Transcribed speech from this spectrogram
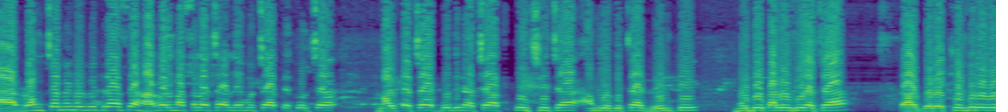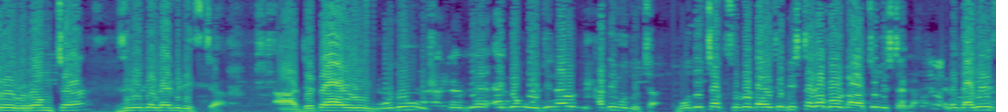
আর রং চা মেনুর ভিতরে আছে হার্বাল মশলা চা লেবু চা তেঁতুল চা মালটা চা পুদিনা চা তুলসী চা আমলকি চা গ্রিন টি মধু কালো জিরা চা, তারপরে খেজুরের রং চা জিরোকাল ডায়াবেটিক্স চা। আর যেটা ওই মধু যে একদম অরিজিনাল খাঁটি মধু চা। মধু চা ছোটটা হচ্ছে বিশ টাকা, বড়টা চল্লিশ টাকা। এটা ডায়াবেটিস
